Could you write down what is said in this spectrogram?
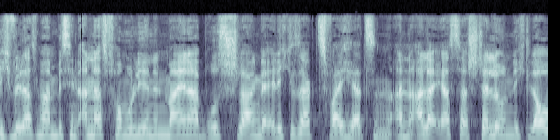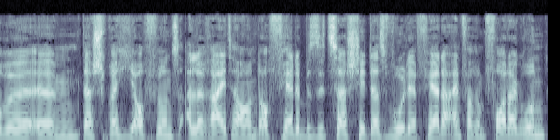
Ich will das mal ein bisschen anders formulieren. In meiner Brust schlagen da ehrlich gesagt zwei Herzen. An allererster Stelle, und ich glaube, ähm, da spreche ich auch für uns alle Reiter und auch Pferdebesitzer, steht das Wohl der Pferde einfach im Vordergrund.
